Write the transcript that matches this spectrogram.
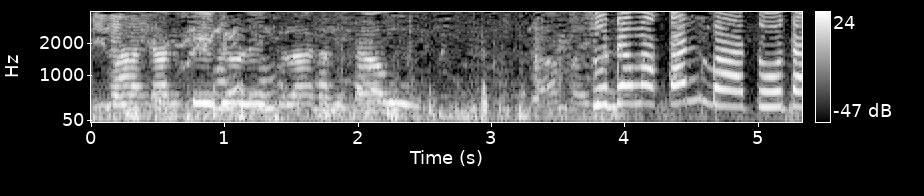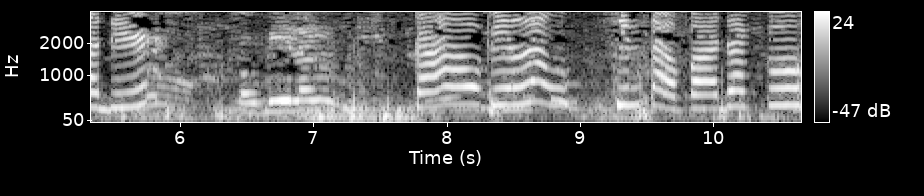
Makan tidur itulah kami tahu. Sudah makan batu tadi? Kau bilang Kau bilang cinta padaku.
